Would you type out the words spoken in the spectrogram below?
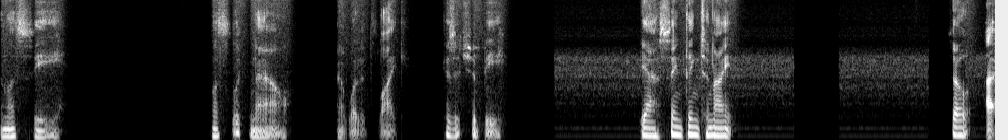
And let's see. Let's look now at what it's like because it should be. Yeah, same thing tonight. So I,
